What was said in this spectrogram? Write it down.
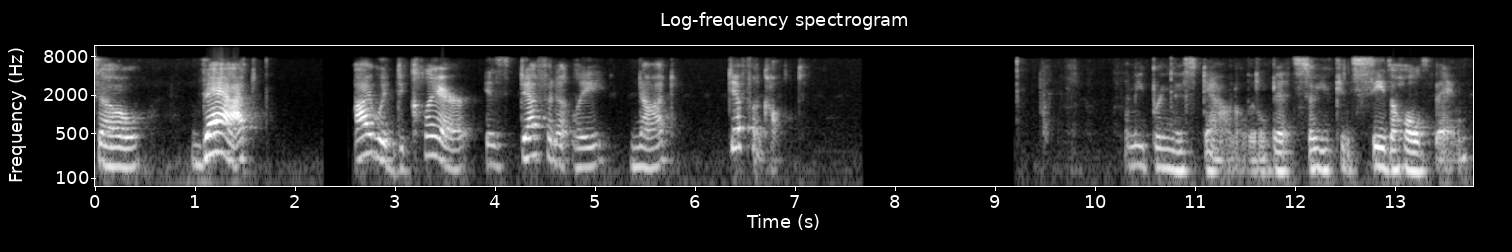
So that I would declare is definitely not difficult. Let me bring this down a little bit so you can see the whole thing.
